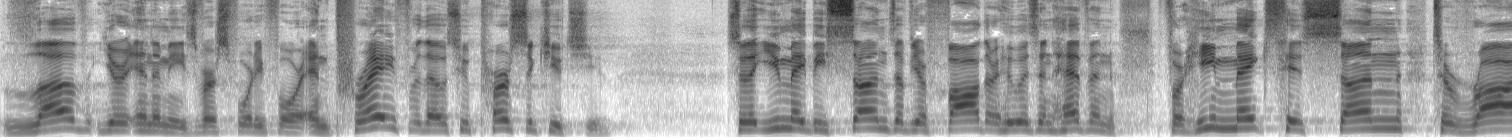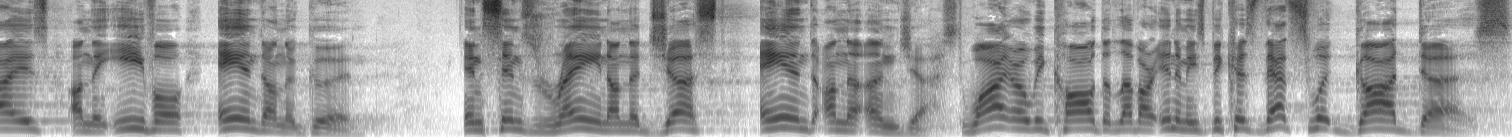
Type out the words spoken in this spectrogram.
love your enemies, verse 44, and pray for those who persecute you, so that you may be sons of your Father who is in heaven. For he makes his sun to rise on the evil and on the good, and sends rain on the just and on the unjust. Why are we called to love our enemies? Because that's what God does.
